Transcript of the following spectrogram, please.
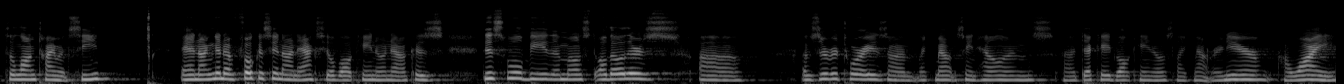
it's a long time at sea. And I'm going to focus in on axial volcano now because this will be the most, although there's uh, observatories on like Mount St. Helens, uh, decade volcanoes like Mount Rainier, Hawaii,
